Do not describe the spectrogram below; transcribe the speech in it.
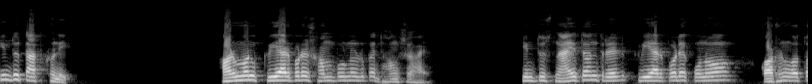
কিন্তু তাৎক্ষণিক। হরমোন ক্রিয়ার পরে সম্পূর্ণরূপে ধ্বংস হয়। কিন্তু স্নায়ুতন্ত্রের ক্রিয়ার পরে কোনো গঠনগত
